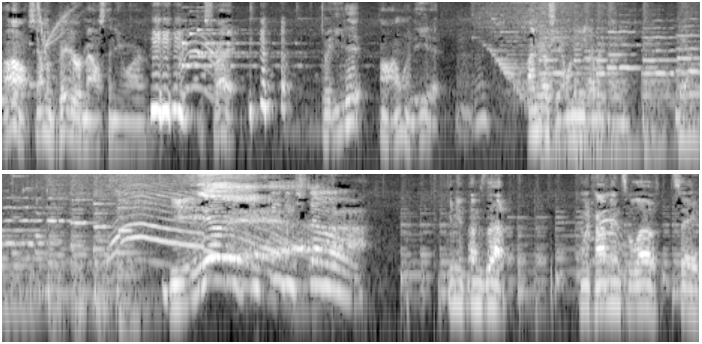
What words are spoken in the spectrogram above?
Oh, see, I'm a bigger mouse than you are. That's right. Do I eat it? Oh, I wanted to eat it. I'm Yoshi. I want to eat everything. Yeah. Yeah! Infinity Give me a thumbs up. In the comments below, say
